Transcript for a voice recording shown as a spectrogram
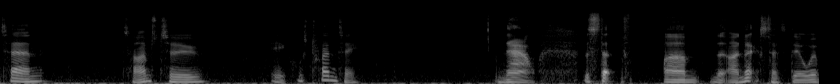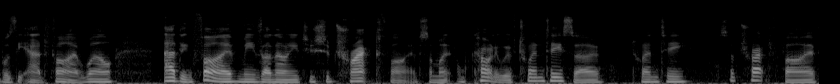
10 times 2 equals 20. Now, the step um, that I next had to deal with was the add 5. Well, adding 5 means I now need to subtract 5. So my, I'm currently with 20, so 20 subtract 5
